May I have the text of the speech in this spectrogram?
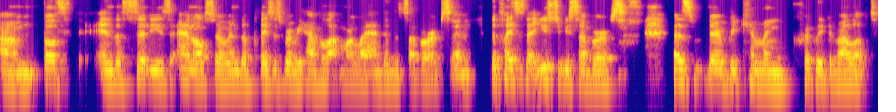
um, both in the cities and also in the places where we have a lot more land in the suburbs and the places that used to be suburbs as they're becoming quickly developed.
